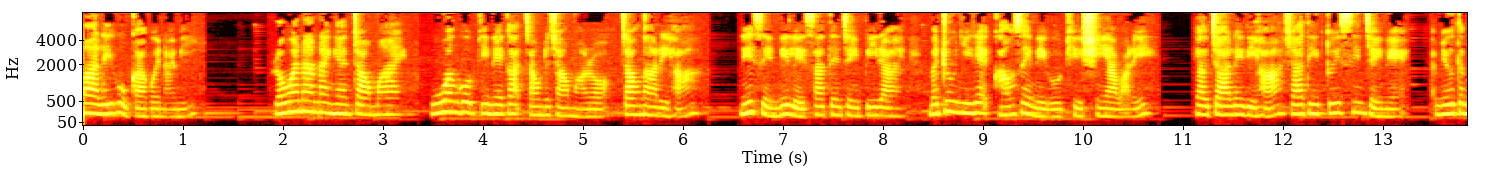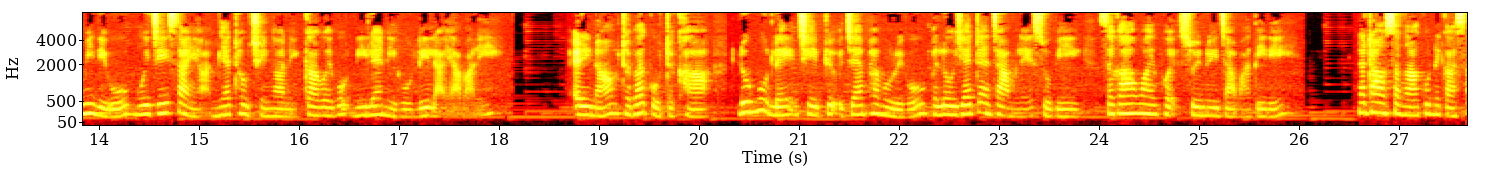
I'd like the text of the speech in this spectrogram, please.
မလေးကိုကာကွယ်နိုင်ပြီ။ရဝန္နာနိုင်ငံတောင်ပိုင်းဝူဝမ်ကိုပြည်နယ်ကကျောင်းတစ်ကျောင်းမှာတော့ကျောင်းသားတွေဟာနေ့စဉ်နေ့လယ်စာသင်ချိန်ပြီးတိုင်းမတူညီတဲ့ခေါင်းစဉ်တွေကိုဖြည့်ရှင်းရပါတယ်။ယောက်ျားလေးတွေဟာရာသီသွေးဆင်းချိန်နဲ့အမျိုးသမီးတွေကိုငွေကြေးဆိုင်ရာအမျက်ထုတ်ခြင်းကနေကာကွယ်ဖို့နည်းလမ်းတွေကိုလေ့လာရပါတယ်။အဲဒီနောက်တပတ်ကိုတစ်ခါလူမှုလိမ်အခြေပြုအကြမ်းဖက်မှုတွေကိုဘယ်လိုရပ်တန့်ကြမလဲဆိုပြီးစကားဝိုင်းဖွဲ့ဆွေးနွေးကြပါသေးတယ်။2015ခုနှစ်ကစ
